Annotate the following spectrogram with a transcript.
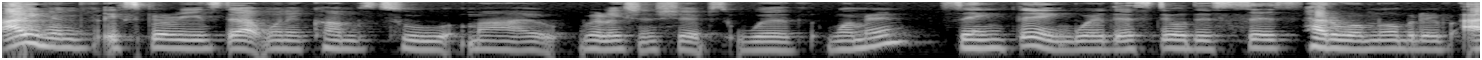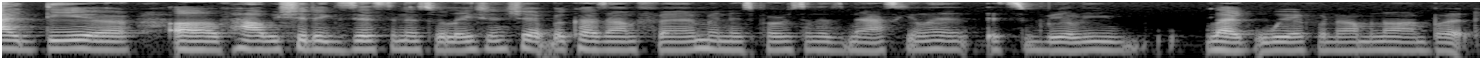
I even experienced that when it comes to my relationships with women. Same thing, where there's still this cis heteronormative idea of how we should exist in this relationship because I'm femme and this person is masculine. It's really like weird phenomenon, but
